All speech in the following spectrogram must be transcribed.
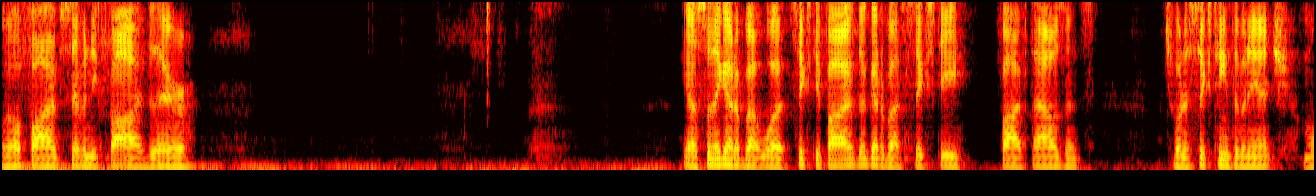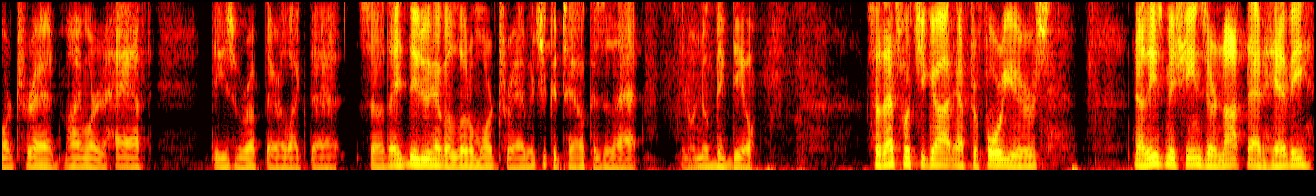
well, 575 there. Yeah, so they got about what, 65? They got about 65 thousandths, which is what a 16th of an inch more tread. Mine wanted a half. These were up there like that. So they, they do have a little more tread, but you could tell because of that. You know, no big deal. So that's what you got after four years. Now, these machines are not that heavy.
